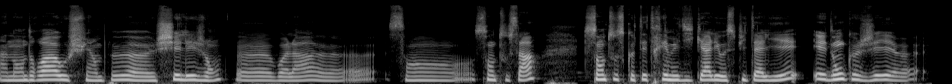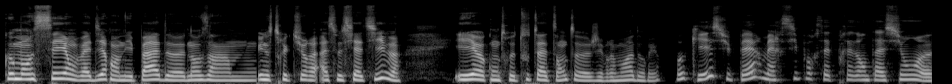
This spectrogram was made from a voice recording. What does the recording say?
un endroit où je suis un peu euh, chez les gens, euh, voilà, euh, sans, sans tout ça, sans tout ce côté très médical et hospitalier. Et donc j'ai commencé, on va dire, en EHPAD dans un, une structure associative et euh, contre toute attente, euh, j'ai vraiment adoré. Ok, super. Merci pour cette présentation euh,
